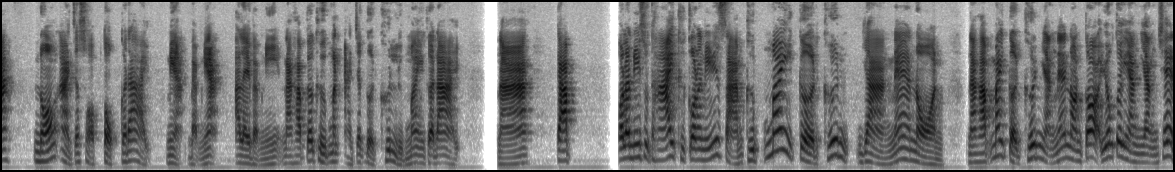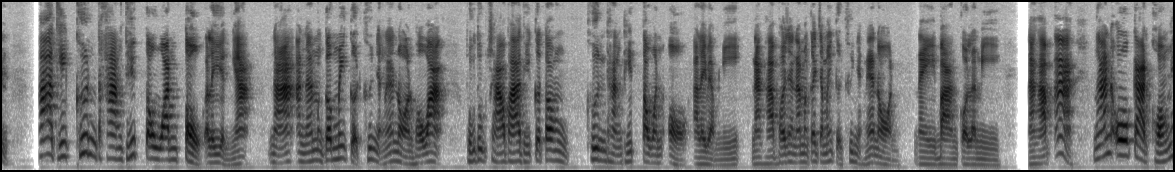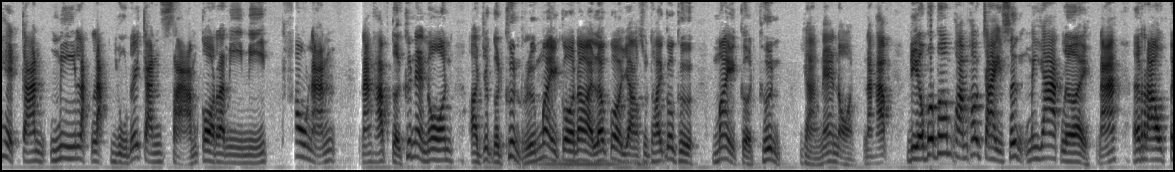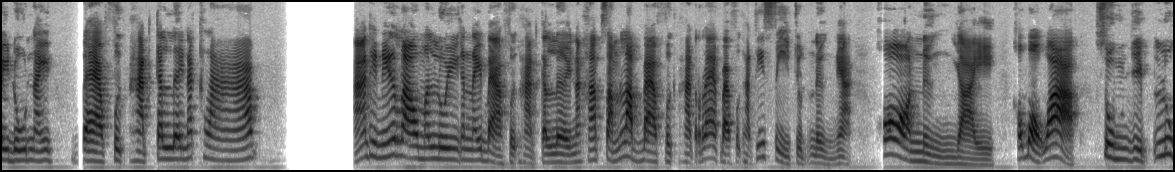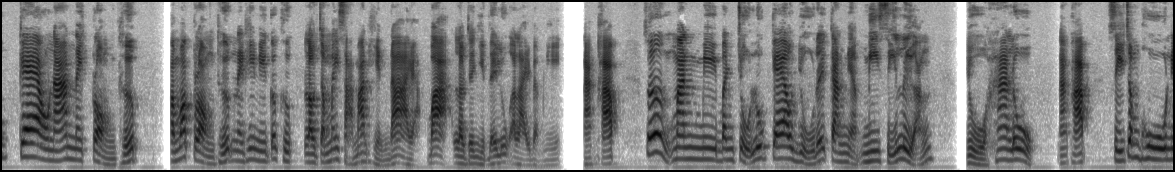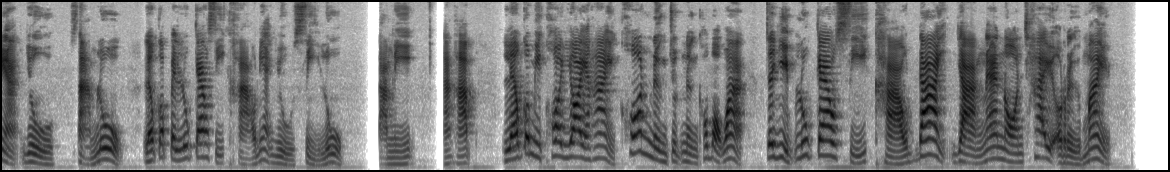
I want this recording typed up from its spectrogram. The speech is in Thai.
น้องอาจจะสอบตกก็ได้เนี่ยแบบเนี้ยอะไรแบบนี้นะครับ ก็คือมันอาจจะเกิดขึ้นหรือไม่ก็ได้นะ กับ กรณีสุดท้ายคือกรณีที่ 3 คือไม่เกิดขึ้นอย่างแน่นอนนะครับ ไม่เกิดขึ้นอย่างแน่นอนก็ยกตัวอย่างอย่างเช่นพระอาทิตย์ขึ้นทางทิศตะวันตกอะไรอย่างเงี้ยนะ อันนั้นมันก็ไม่เกิดขึ้นอย่างแน่นอน เพราะว่าทุกๆ เช้าพระอาทิตย์ก็ต้องขึ้นทางทิศตะวันออกอะไรแบบนี้นะครับ เพราะฉะนั้นมันก็จะไม่เกิดขึ้นอย่างแน่นอนในบางกรณีนะครับอะงั้นโอกาสของเหตุการณ์มีหลักๆ อยู่ด้วยกัน 3 กรณีนี้เท่านั้น นะครับเกิดขึ้นแน่นอนอาจจะเกิดขึ้นหรือไม่ก็ได้ แล้วก็อย่างสุดท้ายก็คือไม่เกิดขึ้นอย่างแน่นอนนะครับ เดี๋ยวเพื่อเพิ่มความเข้าใจซึ่งไม่ยากเลยนะ เราไปดูในแบบฝึกหัดกันเลยนะครับอะทีนี้เรามาลุยกันในแบบฝึกหัดกันเลยนะครับสำหรับแบบฝึกหัดแรกแบบฝึกหัดที่ 4.1 เนี่ย ข้อ 1 ใหญ่ เขาบอกว่า สุ่มหยิบลูกแก้วนะในกล่องทึบ คำว่ากล่องทึบในที่นี้ก็คือเราจะไม่สามารถเห็นได้อะว่าเราจะหยิบได้ลูกอะไรแบบนี้นะครับ ซึ่งมันมีบรรจุลูกแก้วอยู่ด้วยกันเนี่ยมีสีเหลืองอยู่ 5 ลูกนะครับ สีชมพูเนี่ยอยู่ 3 ลูก แล้วก็เป็นลูกแก้วสีขาวเนี่ยอยู่ 4 ลูกตามนี้นะครับ แล้วก็มีข้อย่อยให้ข้อ 1.1เขาบอกว่าจะหยิบลูกแก้วสีขาวได้อย่างแน่นอนใช่หรือไม่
